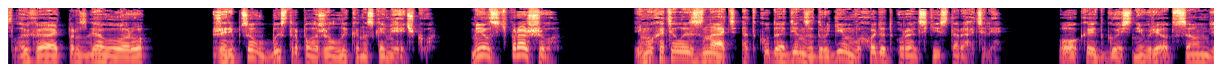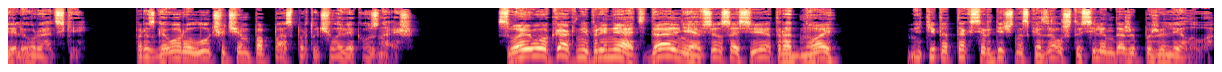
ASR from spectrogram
«Слыхать по разговору». Жеребцов быстро положил лыка на скамеечку. «Милость прошу». Ему хотелось знать, откуда один за другим выходят уральские старатели. Окает гость, не врет, в самом деле уральский. По разговору лучше, чем по паспорту человека узнаешь. «Своего как не принять? Дальний, а все сосед, родной». Никита так сердечно сказал, что Силен даже пожалел его.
